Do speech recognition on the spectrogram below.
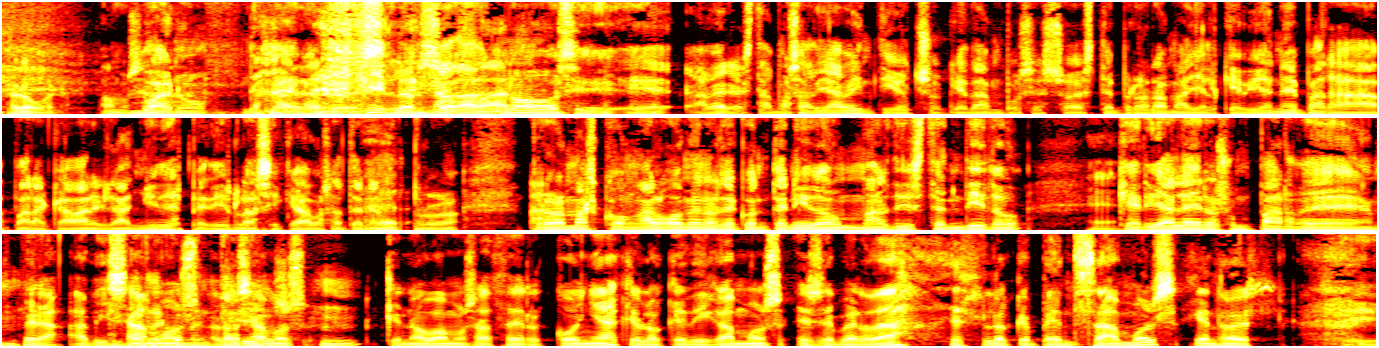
Pero bueno, vamos Bueno, a dejar de pues, nada, no, sí, eh, a ver, estamos a día 28, quedan pues eso, este programa y el que viene para, para acabar el año y despedirlo, así que vamos a tener A ver, pro- programas con algo menos de contenido, más distendido. Eh. Quería leeros un par de... Espera, par de avisamos, avisamos Mm. que no vamos a hacer coña, que lo que digamos es de verdad, es lo que pensamos, que no es, Sí,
